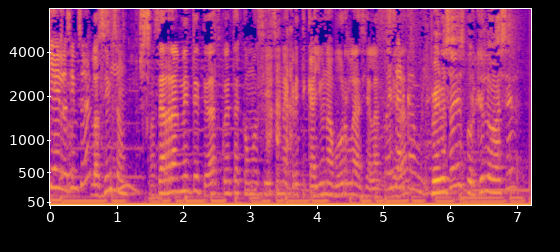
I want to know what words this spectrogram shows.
¿Quién, los Simpsons? los Simpsons. O sea, realmente te das cuenta cómo si es una crítica y una burla hacia la Puede ser sociedad. Pero ¿sabes por qué lo hacen?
